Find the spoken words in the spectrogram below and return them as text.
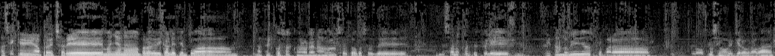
Así que aprovecharé mañana para dedicarle tiempo a, hacer cosas con el ordenador, sobre todo cosas de, de sano, fuerte, feliz, editando vídeos, preparar lo próximo que quiero grabar.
